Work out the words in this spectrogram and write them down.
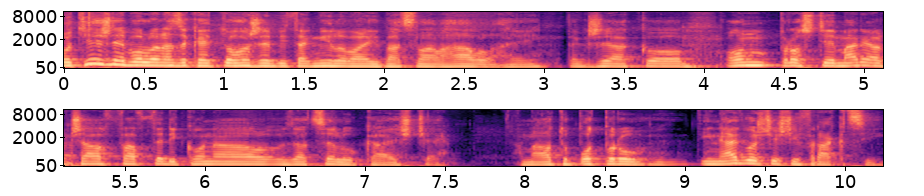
To tiež nebolo na základe toho, že by tak milovali Václava Havla. Hej. Takže ako on proste, Marian Čalfa vtedy konal za celú KSČ. A mal tu podporu tých najdôležitejších frakcií.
